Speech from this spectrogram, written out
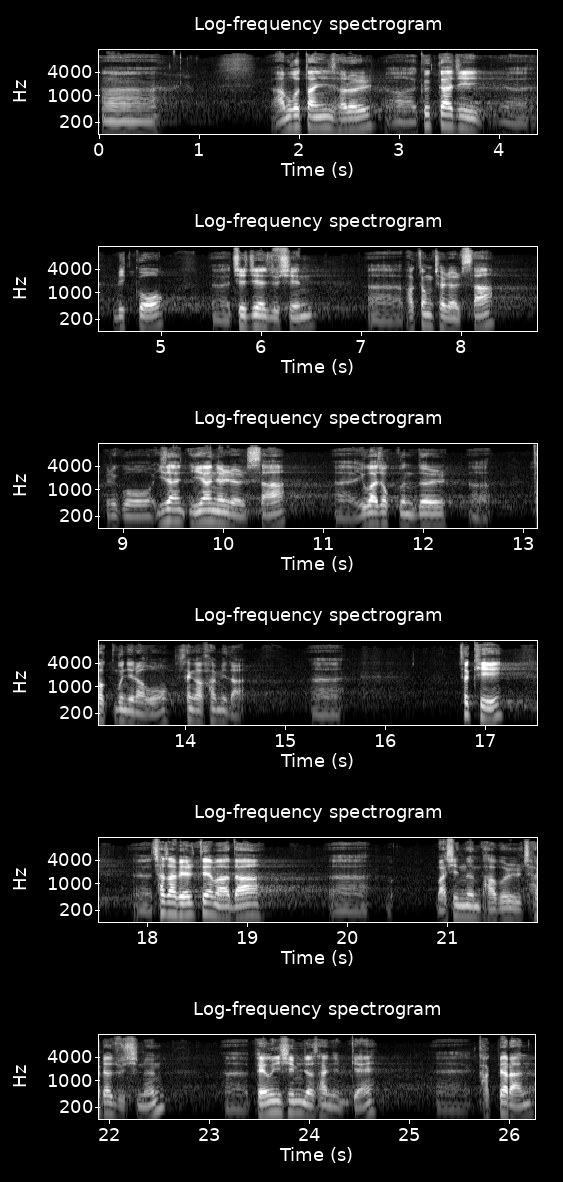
어, 아무것도 아닌 저를 어, 끝까지 어, 믿고 어, 지지해 주신 어, 박정철 열사 그리고 이한, 이한열 열사 어, 유가족분들 어, 덕분이라고 생각합니다. 어, 특히 어, 찾아뵐 때마다 어, 맛있는 밥을 차려주시는 어, 배은심 여사님께 에, 각별한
